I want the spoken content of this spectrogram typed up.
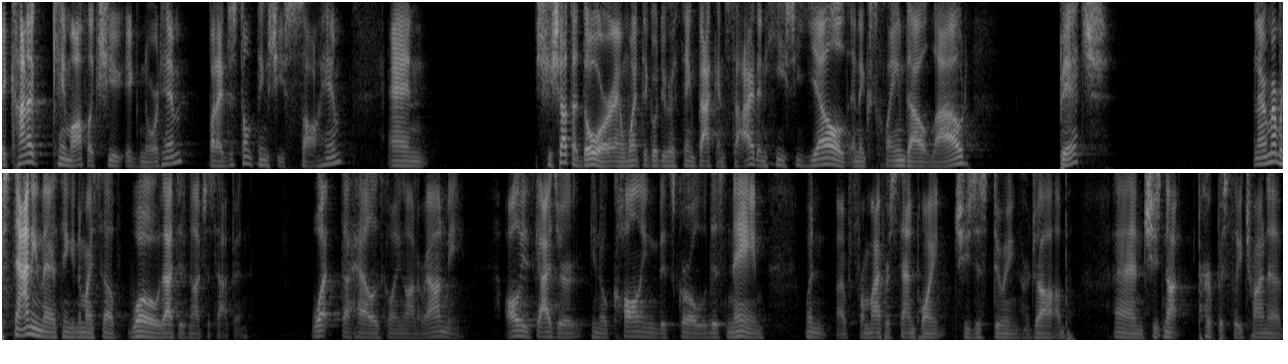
it kind of came off like she ignored him, but I just don't think she saw him. And she shut the door and went to go do her thing back inside. And he yelled and exclaimed out loud, bitch. And I remember standing there thinking to myself, whoa, that did not just happen. What the hell is going on around me? All these guys are, you know, calling this girl with this name when, uh, from my standpoint, she's just doing her job and she's not purposely trying to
